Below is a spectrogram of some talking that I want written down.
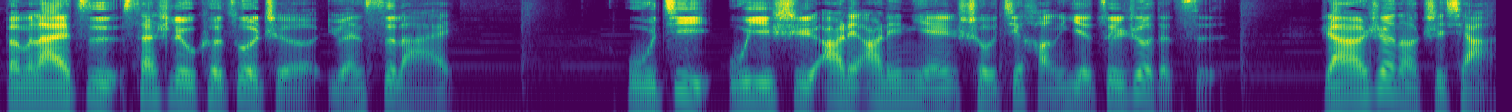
本文来自三十六氪作者袁思来。五 G 无疑是二零二零年手机行业最热的词，然而热闹之下，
